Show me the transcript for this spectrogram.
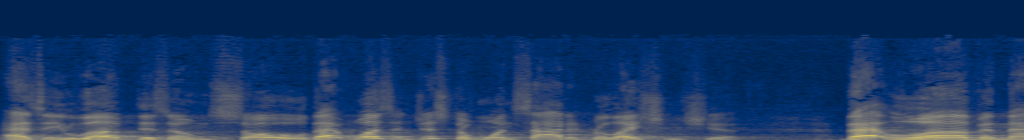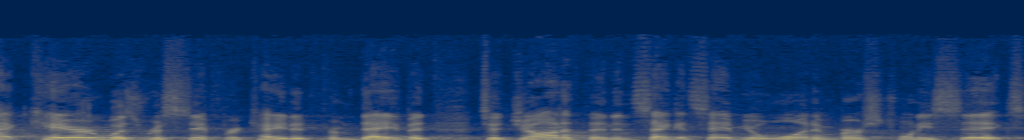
as he loved his own soul. That wasn't just a one sided relationship. That love and that care was reciprocated from David to Jonathan. In 2 Samuel 1 and verse 26,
